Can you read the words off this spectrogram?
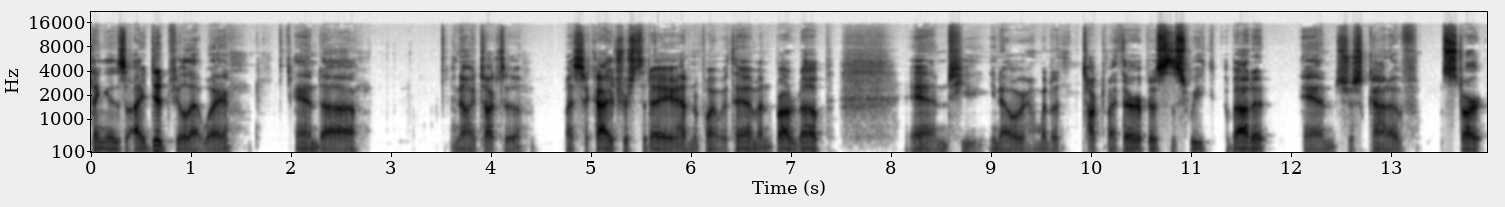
thing is, I did feel that way, and uh, you know I talked to my psychiatrist today. I had an appointment with him and brought it up and he you know i'm going to talk to my therapist this week about it and just kind of start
